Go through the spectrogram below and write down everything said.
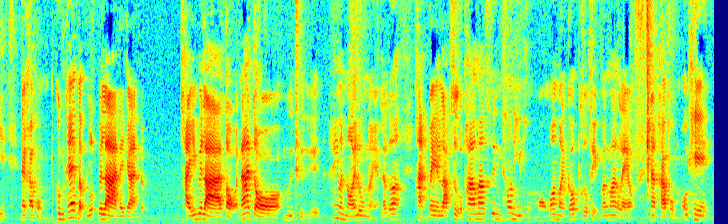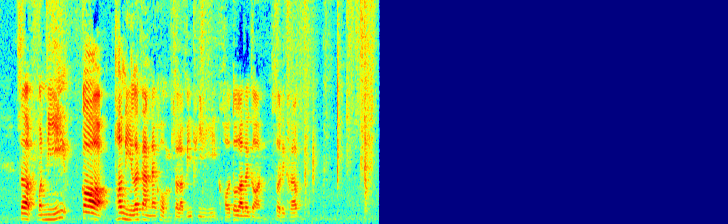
นะครับผม คุณแค่แบบลดเวลาในการแบบใช้เวลาต่อหน้าจอมือถือให้มันน้อยลงหน่อย แล้วก็ หันไปรับสุขภาพมากขึ้น เท่านี้ผมมองว่ามันก็เพอร์เฟกมากๆแล้วนะครับผมโอเคสำหรับวันนี้ก็เท่านี้แล้วกันนะครับผมสำหรับ EP นี้ขอตัวลาไปก่อน สวัสดีครับ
